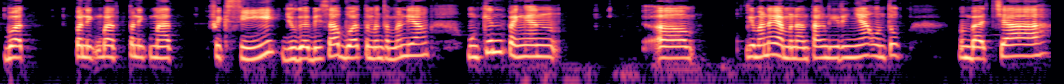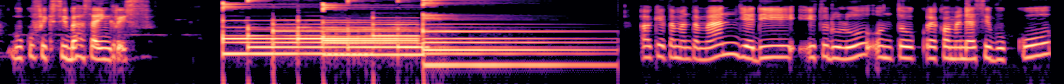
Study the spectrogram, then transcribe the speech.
buat penikmat-penikmat fiksi, juga bisa buat teman-teman yang mungkin pengen uh, gimana ya menantang dirinya untuk membaca buku fiksi bahasa Inggris. Oke teman-teman, jadi itu dulu untuk rekomendasi buku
